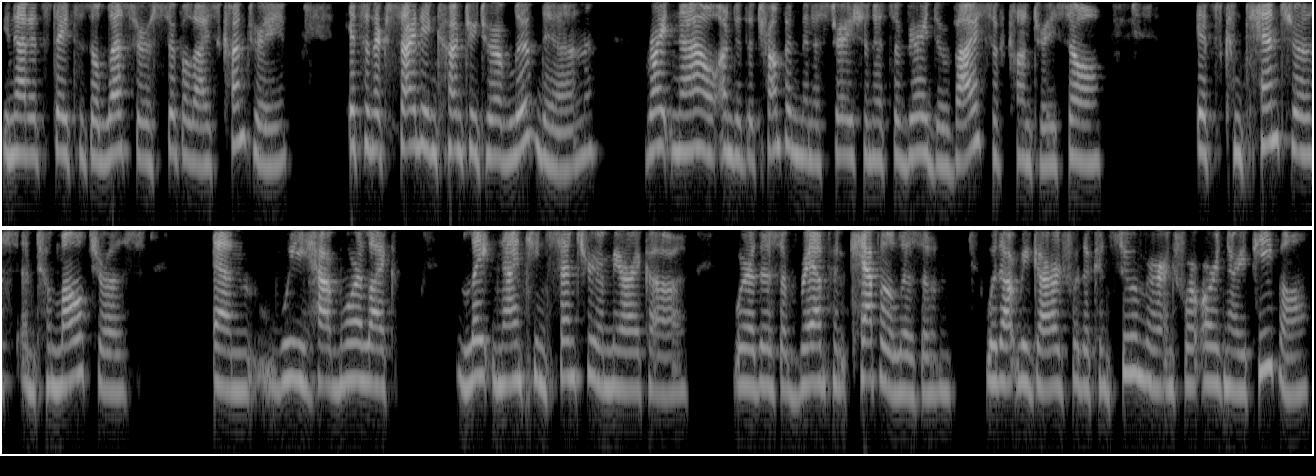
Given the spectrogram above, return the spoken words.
United States is a lesser civilized country. It's an exciting country to have lived in. Right now, under the Trump administration, it's a very divisive country. So it's contentious and tumultuous. And we have more like late 19th century America, where there's a rampant capitalism without regard for the consumer and for ordinary people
